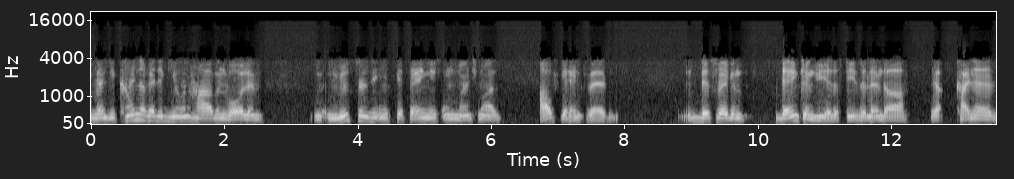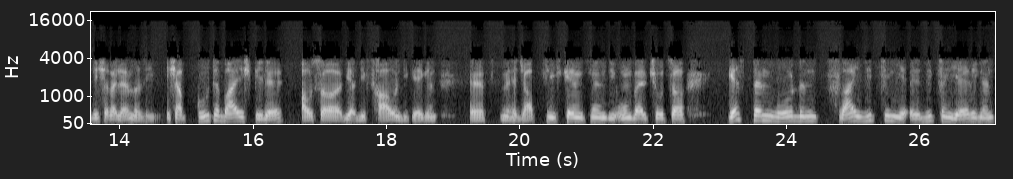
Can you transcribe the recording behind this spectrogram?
wenn sie keine Religion haben wollen, müssen sie ins Gefängnis und manchmal aufgehängt werden. Deswegen denken wir, dass diese Länder ja, keine sicheren Länder sind. Ich habe gute Beispiele, außer ja, die Frauen, die gegen äh, Hijab-Pflicht kämpfen, die Umweltschützer. Gestern wurden zwei 17-Jährigen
